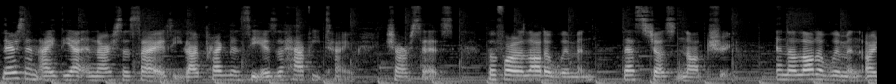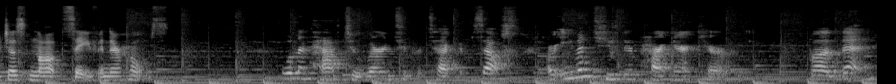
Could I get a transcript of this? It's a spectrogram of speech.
There's an idea in our society that pregnancy is a happy time, Shar says, but for a lot of women, that's just not true. And a lot of women are just not safe in their homes. Women have to learn to protect themselves or even choose their partner carefully. But then,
